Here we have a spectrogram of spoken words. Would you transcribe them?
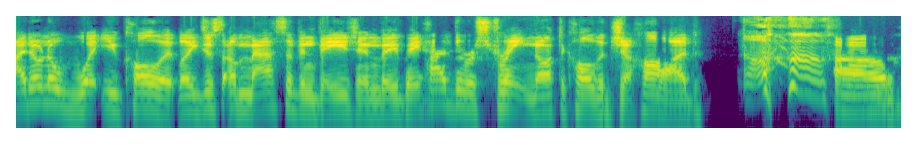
I don't know what you call it, like just a massive invasion. They they had the restraint not to call it jihad. Uh,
